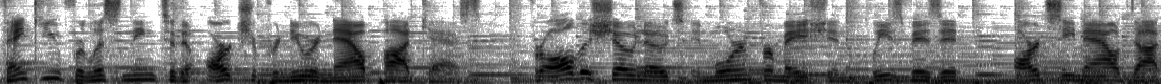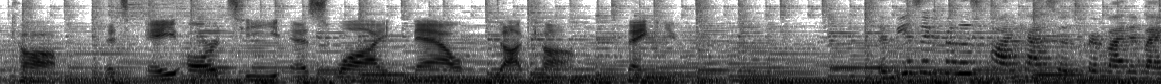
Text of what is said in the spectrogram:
Thank you for listening to the Entrepreneur Now podcast. For all the show notes and more information, please visit artsynow.com. That's A R T S Y now.com. Thank you. The music for this podcast was provided by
